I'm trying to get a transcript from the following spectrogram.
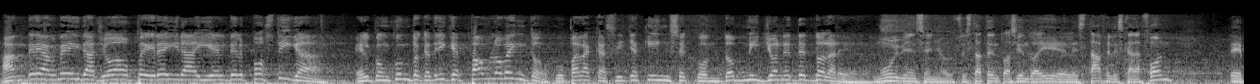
Andrea Almeida, Joao Pereira y el del Postiga. El conjunto que dirige Paulo Bento ocupa la casilla 15 con 2 millones de dólares. Muy bien, señor. Usted está atento haciendo ahí el staff, el escalafón de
